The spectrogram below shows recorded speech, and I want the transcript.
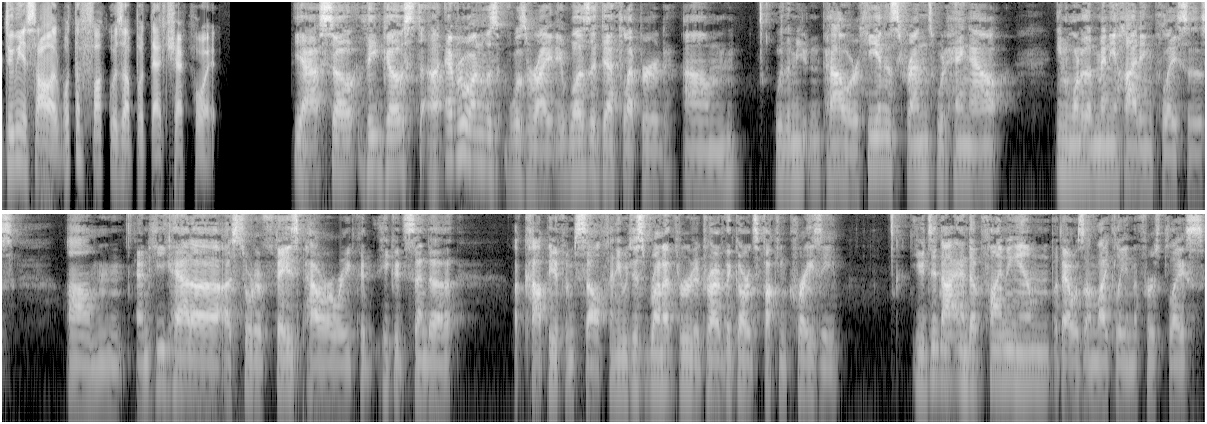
do me a solid. What the fuck was up with that checkpoint? Yeah, so the ghost, uh, everyone was was right. It was a death leopard um, with a mutant power. He and his friends would hang out in one of the many hiding places, um, and he had a, a sort of phase power where he could he could send a a copy of himself, and he would just run it through to drive the guards fucking crazy. You did not end up finding him, but that was unlikely in the first place.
